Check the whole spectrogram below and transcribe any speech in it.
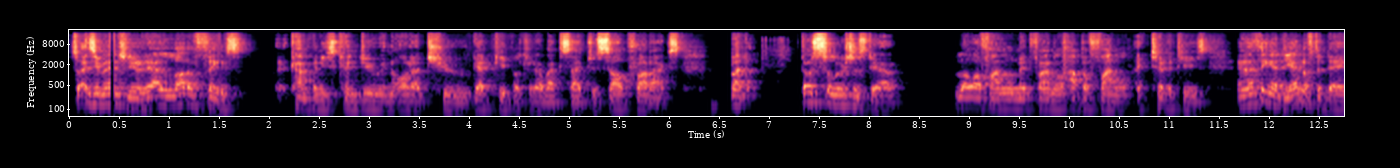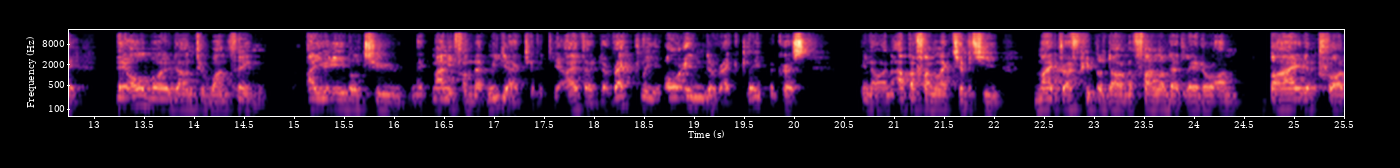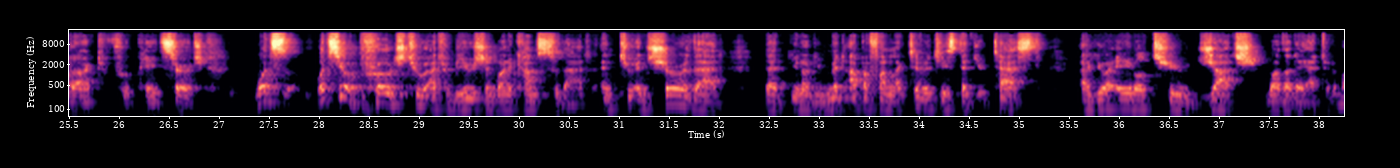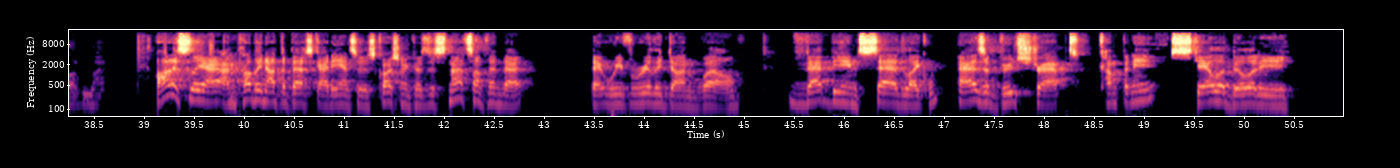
So as you mentioned, you know, there are a lot of things companies can do in order to get people to their website to sell products. But those solutions there, lower funnel, mid funnel, upper funnel activities. And I think at the end of the day, they all boil down to one thing. Are you able to make money from that media activity, either directly or indirectly? Because, you know, an upper funnel activity might drive people down a funnel that later on buy the product through paid search. What's what's your approach to attribution when it comes to that? And to ensure that that you know the mid upper funnel activities that you test uh, you are able to judge whether they add to the bottom line? Honestly I, i'm probably not the best guy to answer this question because it's not something that that we've really done well. That being said like as a bootstrapped company scalability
